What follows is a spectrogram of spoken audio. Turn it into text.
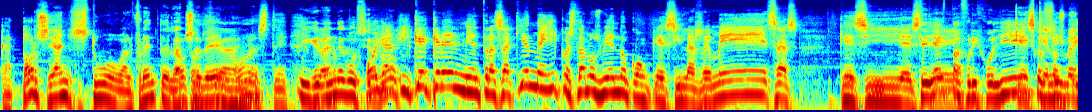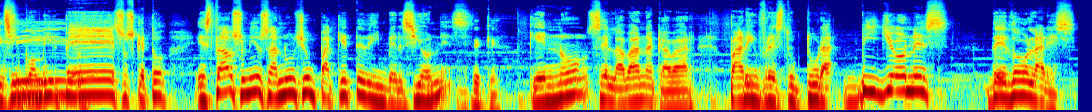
14 años estuvo al frente de la 14 OCDE, ¿no? Este, Y gran negociador. Oigan, ¿y qué creen? Mientras aquí en México estamos viendo con que si las remesas, que si este, ya hay pa' frijolitos que es que los y 25 mil pesos, que todo. Estados Unidos anuncia un paquete de inversiones ¿De qué? que no se la van a acabar para infraestructura, billones de dólares.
